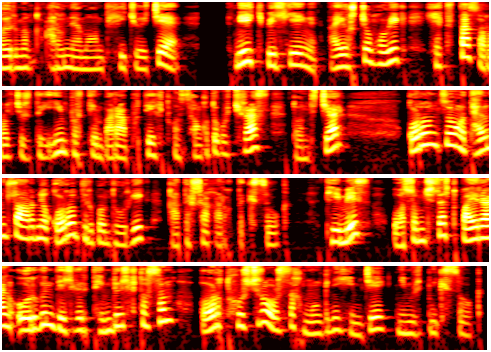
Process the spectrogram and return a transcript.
2018 онд хийж байжээ. Нийт бэлгийн 80 орчим хувийг хятадаас оруулж ирдэг импортын бараа бүтээгдэхүүн сонгодог учраас дунджаар 357.3 тэрбум төгрөгийг гадагшаа гаргадаг гэсэн үг. Тиймээс уламжлалт баяраан өргөн дэлгэр тэмдэглэх тусам урд хурц руу урсах мөнгөний хэмжээ нэмэгдэнэ гэсэн үг.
